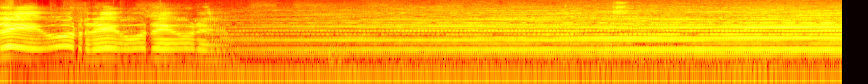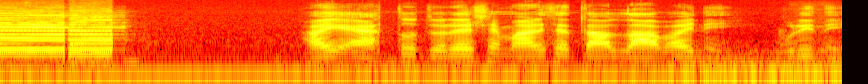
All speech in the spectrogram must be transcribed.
রে ও রে ও রে ও রে। ভাই এত জোরে এসে মারিছে তাও লাভ হয়নি বুড়িনি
